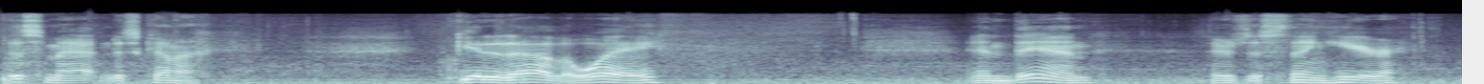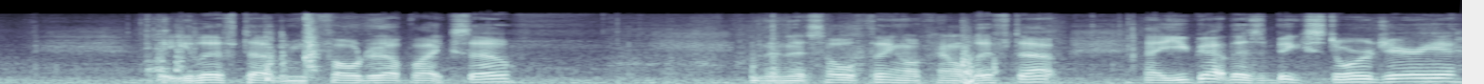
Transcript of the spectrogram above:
this mat and just kind of get it out of the way, and then there's this thing here that you lift up and you fold it up like so. And then this whole thing will kind of lift up. Now you've got this big storage area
